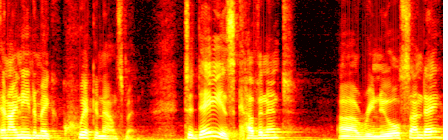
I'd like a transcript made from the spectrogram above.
and I need to make a quick announcement. Today is Covenant uh, Renewal Sunday,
